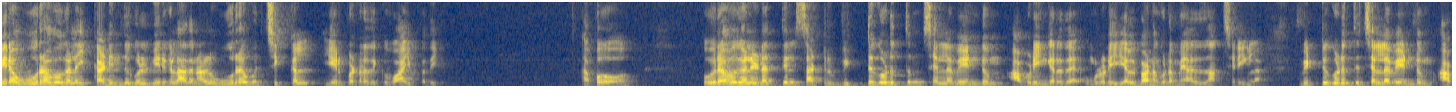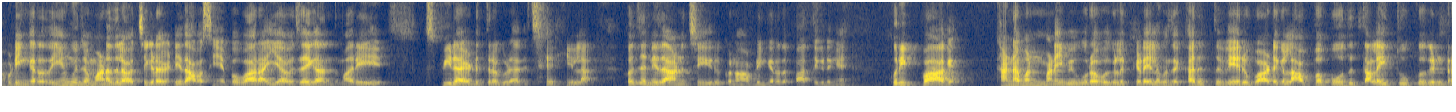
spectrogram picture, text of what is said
பிற உறவுகளை கடிந்து கொள்வீர்கள். அதனால் உறவு சிக்கல் ஏற்படுறதுக்கு வாய்ப்பு அதிகம். அப்போ உறவுகளிடத்தில் சற்று விட்டு கொடுத்தும் செல்ல வேண்டும் அப்படிங்கிறத உங்களுடைய இயல்பான குணமே அதுதான் சரிங்களா? விட்டு கொடுத்து செல்ல வேண்டும் அப்படிங்கிறதையும் கொஞ்சம் மனதில் வச்சுக்கிட வேண்டியது அவசியம். எப்போ வார ஐயா விஜயகாந்த் மாதிரி ஸ்பீடாக எடுத்துடக்கூடாது சரிங்களா? கொஞ்சம் நிதானிச்சு இருக்கணும் அப்படிங்கிறத பார்த்துக்கிடுங்க. குறிப்பாக கணவன் மனைவி உறவுகளுக்கு இடையில கொஞ்சம் கருத்து வேறுபாடுகள் அவ்வப்போது தலை தூக்குகின்ற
